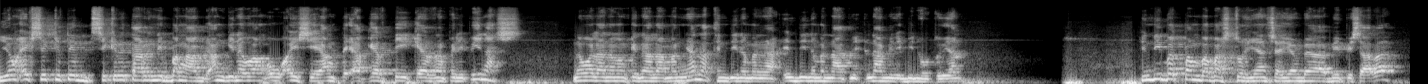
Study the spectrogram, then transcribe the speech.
Yung executive secretary ni Bangag ang ginawang OIC ang caretaker ng Pilipinas na wala namang kinalaman yan at hindi naman na, hindi naman natin, namin ibinuto yan. Hindi ba't pambabastos yan sa iyo, uh, BP Sara?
